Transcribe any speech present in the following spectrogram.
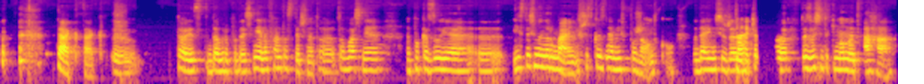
tak, tak. Y, to jest dobre podejście. Nie, no fantastyczne. To, to właśnie pokazuje, y, jesteśmy normalni, wszystko jest z nami w porządku. Wydaje mi się, że tak. to jest właśnie taki moment, aha,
